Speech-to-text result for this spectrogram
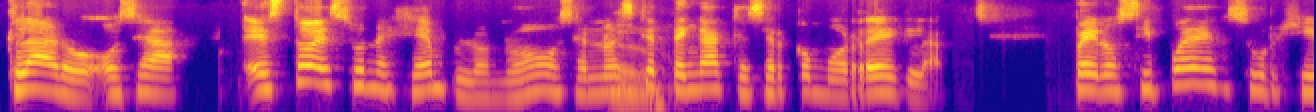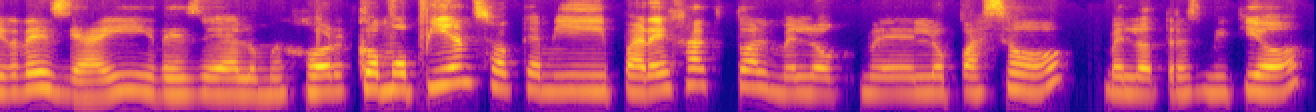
Claro, o sea, esto es un ejemplo, ¿no? O sea, no es que tenga que ser como regla, pero sí puede surgir desde ahí, desde a lo mejor, como pienso que mi pareja actual me lo, me lo pasó, me lo transmitió,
